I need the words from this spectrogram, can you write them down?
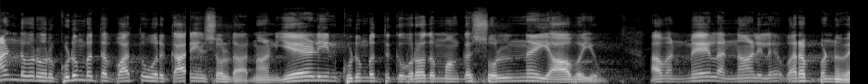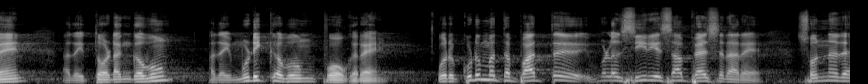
ஆண்டவர் ஒரு குடும்பத்தை பார்த்து ஒரு காரியம் சொல்கிறார் நான் ஏழின் குடும்பத்துக்கு விரோதமாக சொன்ன யாவையும் அவன் மேல் அந்நாளிலே வரப்பண்ணுவேன். அதை தொடங்கவும் அதை முடிக்கவும் போகிறேன். ஒரு குடும்பத்தை பார்த்து இவ்வளோ சீரியஸாக பேசுகிறாரே சொன்னதை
